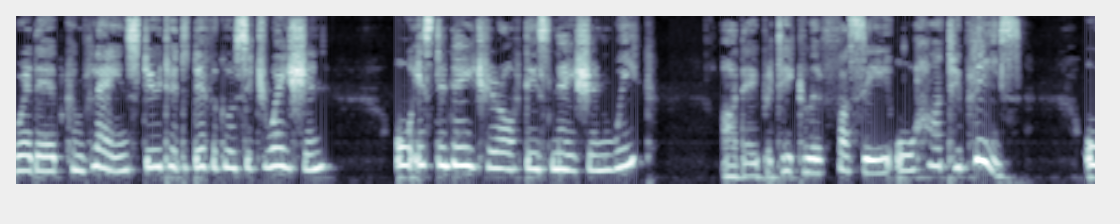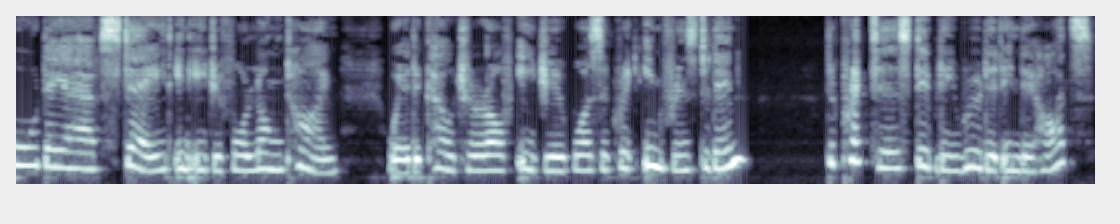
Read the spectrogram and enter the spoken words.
Were their complaints due to the difficult situation or is the nature of this nation weak? Are they particularly fussy or hard to please? Or they have stayed in Egypt for a long time, where the culture of Egypt was a great influence to them? The practice deeply rooted in their hearts?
